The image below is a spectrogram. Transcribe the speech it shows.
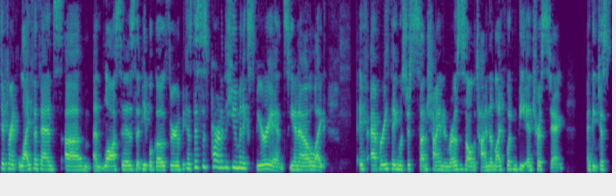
different life events um, and losses that people go through, because this is part of the human experience, you know, like if everything was just sunshine and roses all the time, then life wouldn't be interesting. I think just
